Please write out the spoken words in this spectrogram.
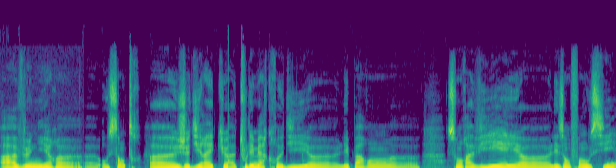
à venir au centre. je dirais que tous les mercredis, les parents sont ravis et les enfants aussi.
